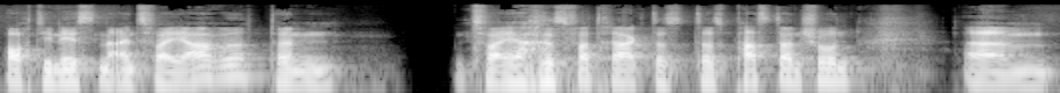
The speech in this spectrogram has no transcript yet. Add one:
auch die nächsten ein, zwei Jahre, dann ein Zweijahresvertrag, das, das passt dann schon. Ähm,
